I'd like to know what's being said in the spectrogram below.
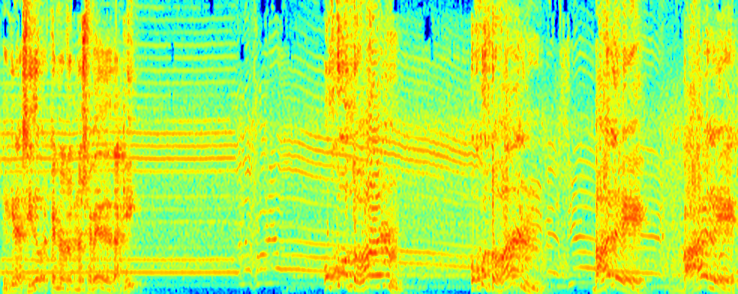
¿De quién ha sido? Es que no, no se ve desde aquí. ¡Ojo, Tobán! ¡Ojo, Tobán! Vale, vale.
